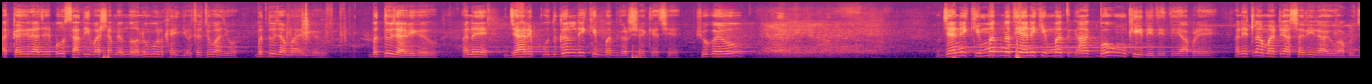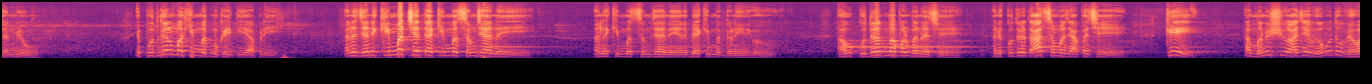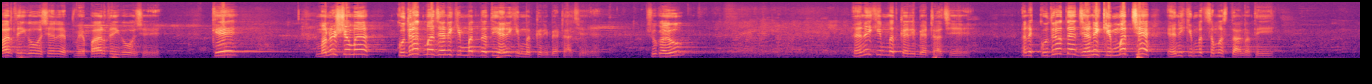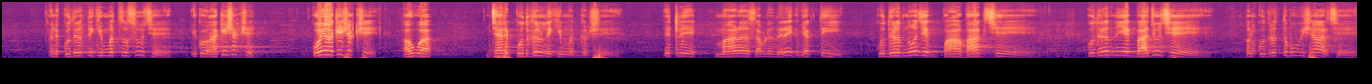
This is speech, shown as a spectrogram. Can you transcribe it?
આ કવિરાજે બહુ સાદી ભાષામાં એમનો અનુભવ ખાઈ ગયો છે. જોવા જુઓ. બધું જ આમાં આવી ગયું. બધું જ આવી ગયું. અને જ્યારે પૂતગલની કિંમત ઘટશે કે છે, શું કહ્યું? જેની કિંમત નથી, એની કિંમત આંખ બહુ મૂકી દીધી હતી આપણે. અને એટલા માટે આ શરીર આવ્યું, આપણું જન્મ્યું. એ પૂતગલમાં કિંમત મૂકી હતી આપણી. અને જેની કિંમત છે ત્યાં કિંમત સમજ્યા નહીં. અને કિંમત સમજ્યા નહીં, અને બે કિંમત ગણી ગયું. આવું કુદરતમાં પણ બને છે. અને કુદરત આ જ સમજ આપે છે કે આ મનુષ્યો આજે એવો બધો વ્યવહાર થઈ ગયો છે ને વેપાર થઈ ગયો છે. કે મનુષ્યમાં કુદરતમાં જેની કિંમત નથી, એની કિંમત કરી બેઠા છે. શું કહ્યું? એની કિંમત કરી બેઠા છે. અને કુદરતને જેની કિંમત છે, એની કિંમત સમજતા નથી. અને કુદરતની કિંમત તો શું છે? એ કોઈ આંકી શકશે? કોઈ આંકી શકશે? આવું આ જ્યારે પૂતગલની કિંમત ઘટશે. એટલે માણસ, આપણે દરેક વ્યક્તિ કુદરતનો જ એક ભાગ છે. કુદરતની એક બાજુ છે. પણ કુદરત તો બહુ વિશાળ છે.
